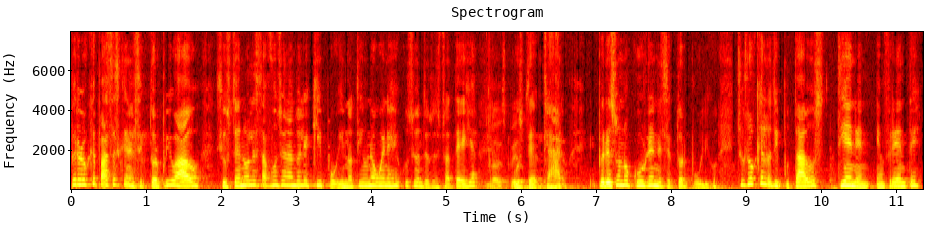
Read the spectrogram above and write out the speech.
pero lo que pasa es que en el sector privado, si usted no le está funcionando el equipo y no tiene una buena ejecución de su estrategia, usted, claro, pero eso no ocurre en el sector público. Yo creo que los diputados tienen enfrente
